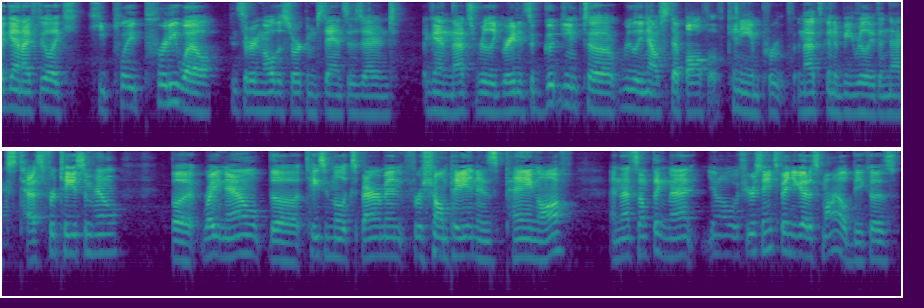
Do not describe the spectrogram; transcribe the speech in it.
again, I feel like he played pretty well considering all the circumstances. And again, that's really great. It's a good game to really now step off of. Can he improve? And that's going to be really the next test for Taysom Hill. But right now, the Taysom Hill experiment for Sean Payton is paying off. And that's something that, you know, if you're a Saints fan, you got to smile because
